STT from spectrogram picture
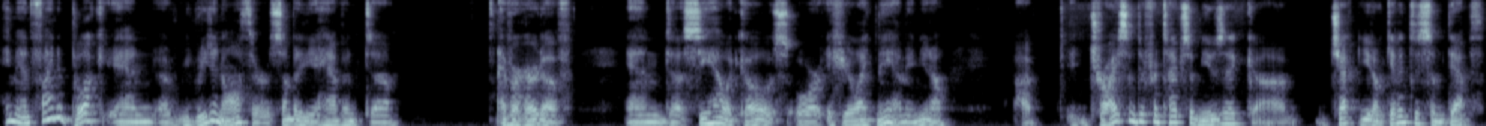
hey man, find a book and uh, read an author or somebody you haven't uh, ever heard of, and uh, see how it goes. Or if you're like me, I mean, you know, uh, try some different types of music. Uh, check, you know, get into some depth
